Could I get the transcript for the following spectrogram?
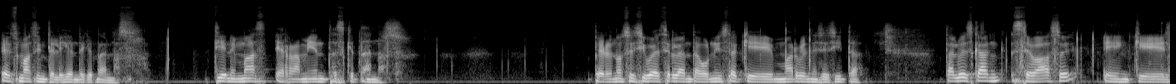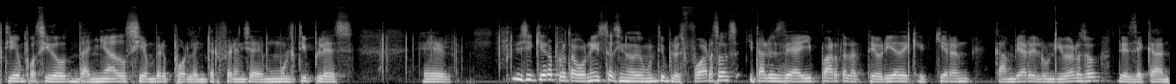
Es más inteligente que Thanos. Tiene más herramientas que Thanos. Pero no sé si va a ser el antagonista que Marvel necesita. Tal vez Kang se base en que el tiempo ha sido dañado siempre por la interferencia de múltiples eh, ni siquiera protagonistas, sino de múltiples fuerzas, y tal vez de ahí parta la teoría de que quieran cambiar el universo desde Kang,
